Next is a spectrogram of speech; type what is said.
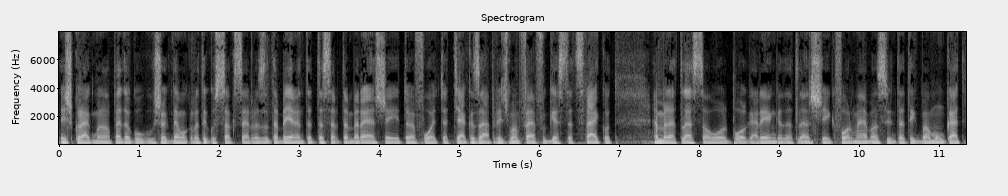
iskolákban. A pedagógusok demokratikus szakszervezete bejelentette szeptember 1-től folytatják az áprilisban felfüggesztett sztrájkot. Emellett lesz, ahol polgári engedetlenség formájában szüntetik be a munkát.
